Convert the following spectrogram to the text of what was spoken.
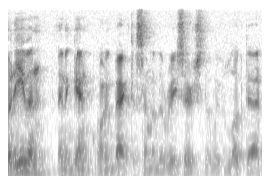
But even and again, going back to some of the research that we've looked at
